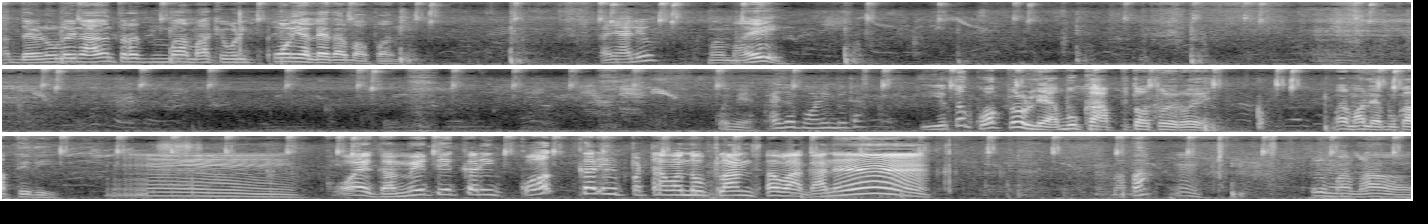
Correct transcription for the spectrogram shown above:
આ દયણું લઈને આવ્યો તરત મારા માં કે વળી પોણી લેતા બાપાને. કઈ આલ્યું? મારા માઈ કોઈ મેં છે પાણી બેટા? એ તો કોક પેલો લેબુ કાપતો હતો રોય. મારા લેબુ કાપતી હતી. કોઈ ગમે તે કરી કોક કરીને પટાવવાનો પ્લાન થવા ગાને બાપા. પેલું મારા માં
